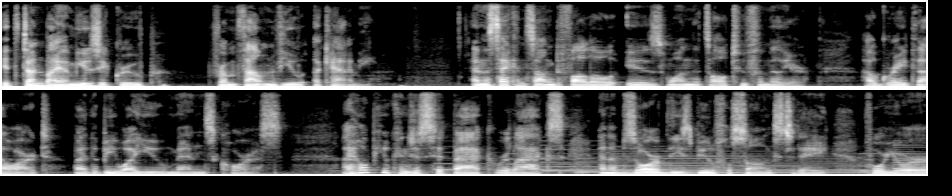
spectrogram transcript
It's done by a music group from Fountainview Academy. And the second song to follow is one that's all too familiar How Great Thou Art by the BYU Men's Chorus. I hope you can just sit back, relax, and absorb these beautiful songs today for your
